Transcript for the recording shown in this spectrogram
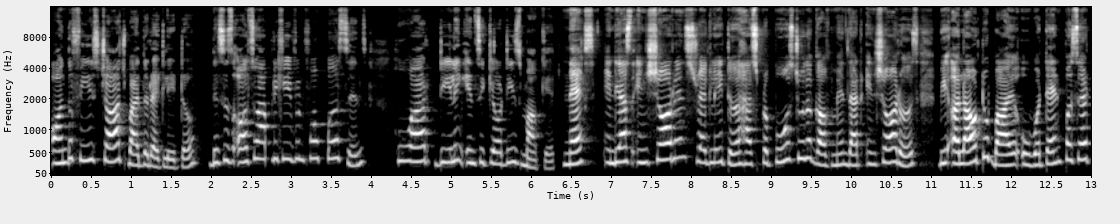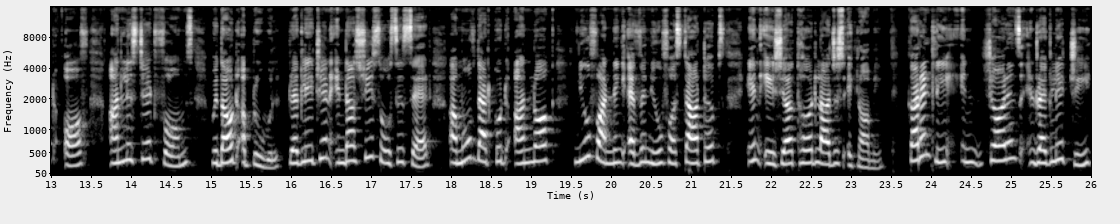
on the fees charged by the regulator. This is also applicable for persons who are dealing in securities market. Next, India's insurance regulator has proposed to the government that insurers be allowed to buy over 10% of unlisted firms without approval. Regulatory and industry sources said a move that could unlock new funding avenue for startups in Asia third largest economy. Currently, Insurance Regulatory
